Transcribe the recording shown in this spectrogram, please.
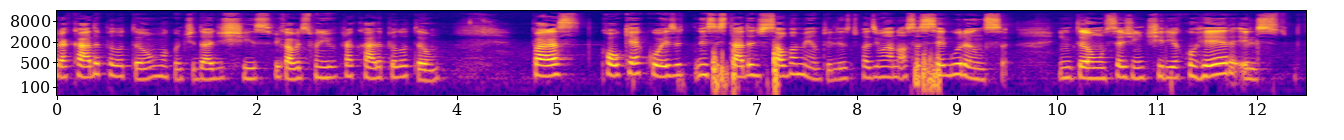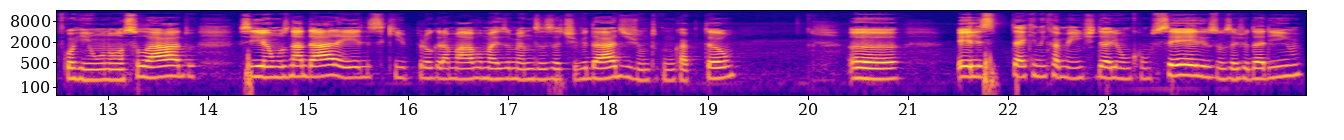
para cada pelotão, uma quantidade X ficava disponível para cada pelotão para qualquer coisa necessitada de salvamento. Eles faziam a nossa segurança. Então, se a gente iria correr, eles corriam ao nosso lado. Se íamos nadar, é eles que programavam mais ou menos as atividades junto com o capitão. Uh, eles tecnicamente dariam conselhos, nos ajudariam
